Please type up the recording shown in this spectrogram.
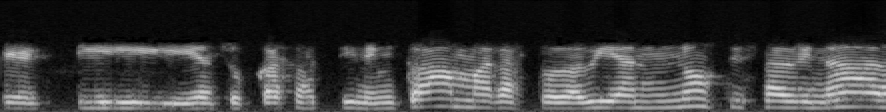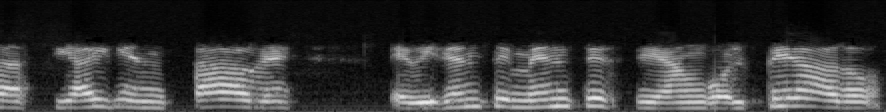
que si en sus casas tienen cámaras, todavía no se sabe nada, si alguien sabe, evidentemente se han golpeado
